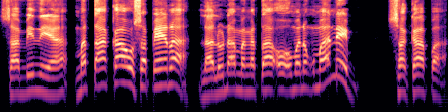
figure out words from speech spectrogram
Sabi niya, matakaw sa pera, lalo na mga tao umanong umanib sa kapa.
